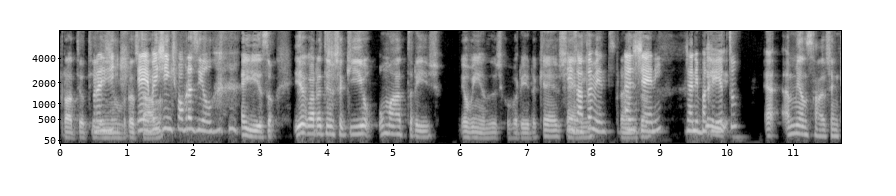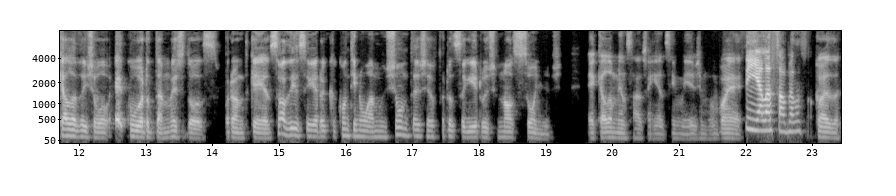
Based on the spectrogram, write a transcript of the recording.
para o teu tio Beijinho- emprestado. É, beijinhos para o Brasil. É isso. E agora temos aqui uma atriz, eu vim a descobrir, que é a Jenny. Exatamente, a Pronto. Jenny, Jenny Barreto. A, a mensagem que ela deixou é curta, mas doce. Pronto, que é só dizer que continuamos juntas a perseguir os nossos sonhos. É aquela mensagem assim mesmo, é Sim, ela sabe, ela sabe. coisa.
